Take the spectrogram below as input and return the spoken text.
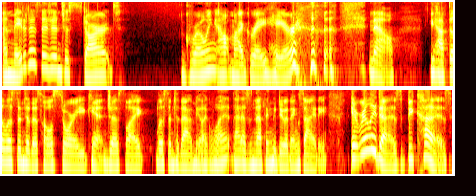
I made a decision to start growing out my gray hair. now, you have to listen to this whole story. You can't just like listen to that and be like, what? That has nothing to do with anxiety. It really does because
